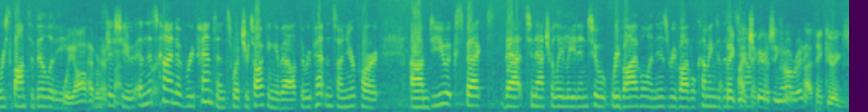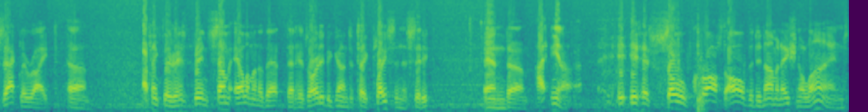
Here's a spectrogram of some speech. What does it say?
a responsibility. We all have a this issue. And this kind of repentance, what you're talking about, the repentance on your part, um, do you expect that to naturally lead into revival, and is revival coming to this town? experiencing it already. I think you're exactly right. Um, I think there has been some element of that that has already begun to take place in the city, and um, I, you know, it, it has so crossed all the denominational lines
